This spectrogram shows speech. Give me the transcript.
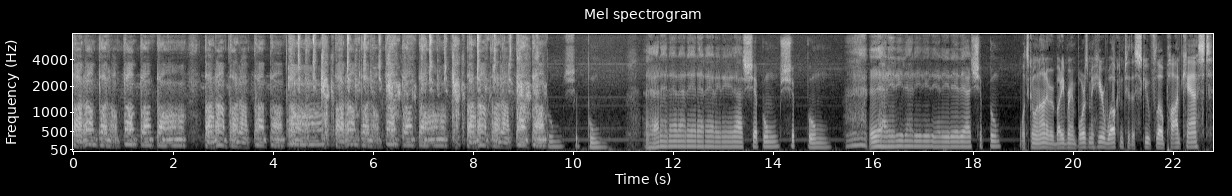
ba-dum ba-dum bum bum bum ba-dum ba-dum bum bum bum ba-dum ba-dum bum bum bum ba-dum ba-dum bum bum boom shaboom shaboom shaboom shaboom What's going on, everybody? Brand Boersma here. Welcome to the Scoop Flow podcast.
